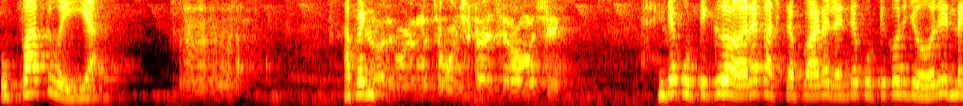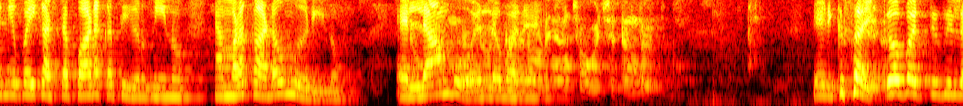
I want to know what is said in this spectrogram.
ഉപ്പാക്ക് വയ്യ. അപ്പൊ ചോദിച്ചിട്ട് ഉമ്മച്ചി. എന്റെ കുട്ടിക്ക് ഓരോ കഷ്ടപ്പാടല്ലേ? എന്റെ കുട്ടിക്ക് ഒരു ജോലി ഉണ്ടെങ്കിൽ ഇപ്പൊ ഈ കഷ്ടപ്പാടൊക്കെ തീർന്നീന്നു. നമ്മളെ കടവും വീടിന്നു. എല്ലാം പോയല്ലോ മോനെ. എനിക്ക് സഹിക്കാൻ പറ്റുന്നില്ല.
